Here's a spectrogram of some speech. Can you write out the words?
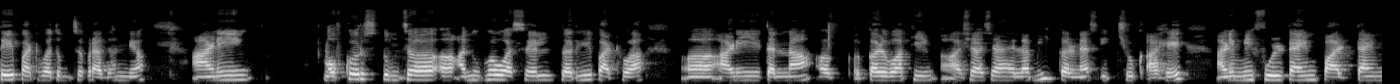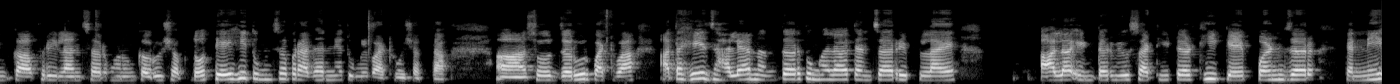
ते पाठवा तुमचं प्राधान्य. आणि ऑफकोर्स तुमचा अनुभव असेल तरीही पाठवा आणि त्यांना कळवा की अशा अशा ह्याला मी करण्यास इच्छुक आहे. आणि मी फुल टाइम पार्ट टाइम का फ्रीलान्सर म्हणून करू शकतो तेही तुमचं प्राधान्य तुम्ही पाठवू शकता. सो जरूर पाठवा. आता हे झाल्यानंतर तुम्हाला त्यांचा रिप्लाय आला इंटरव्ह्यू साठी तर ठीक आहे. पण जर त्यांनी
